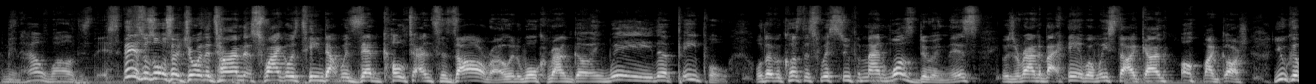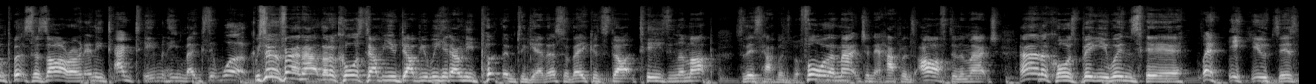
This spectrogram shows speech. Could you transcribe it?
I mean, how wild is this? This was also during the time that Swagger was teamed up with Zeb Colter and Cesaro and walk around going, We the people. Although, because the Swiss Superman was doing this, it was around about here when we started going, Oh my gosh, you can put Cesaro in any tag team and he makes it work. We soon found out that, of course, WWE had only put them together so they could start teasing them up. So this happens before the match and it happens after the match. And of course, Biggie wins here when he uses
